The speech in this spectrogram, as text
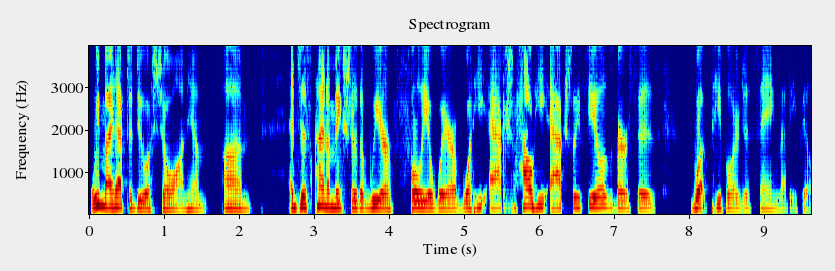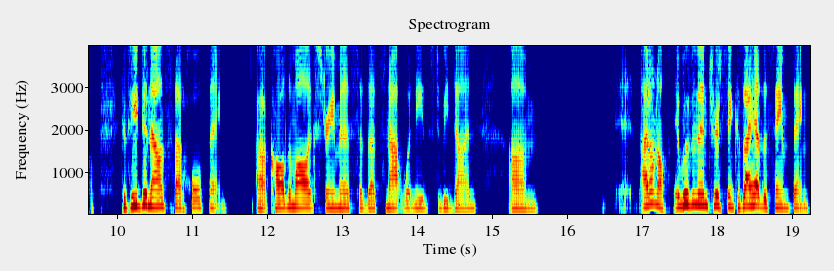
We might have to do a show on him. Um, and just kind of make sure that we are fully aware of what he actually how he actually feels versus what people are just saying that he feels because he denounced that whole thing uh, called them all extremists said that's not what needs to be done um, it, i don't know it was an interesting because i had the same thing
